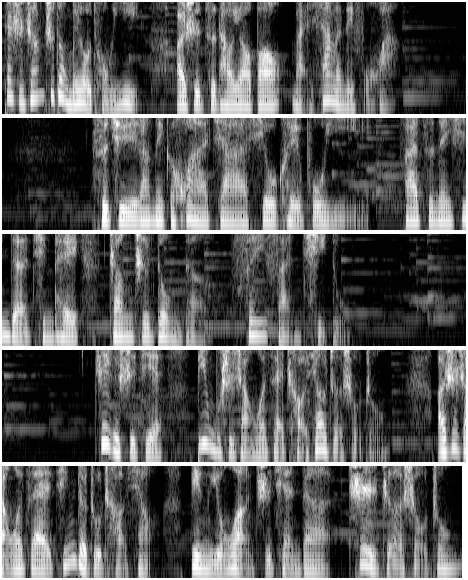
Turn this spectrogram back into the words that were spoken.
但是张之洞没有同意，而是自掏腰包买下了那幅画。此举让那个画家羞愧不已，发自内心的钦佩张之洞的非凡气度。这个世界并不是掌握在嘲笑者手中，而是掌握在经得住嘲笑并勇往直前的智者手中。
